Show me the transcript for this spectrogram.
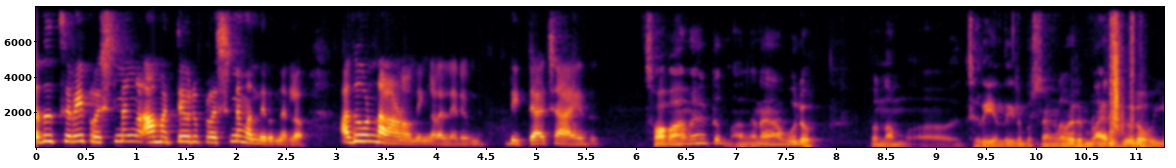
അത് ചെറിയ പ്രശ്നങ്ങൾ ആ മറ്റേ ഒരു പ്രശ്നം വന്നിരുന്നല്ലോ. അതുകൊണ്ടാണോ നിങ്ങളെല്ലാവരും ഡിറ്റാച്ച് ആയത്? സ്വാഭാവികമായിട്ടും അങ്ങനെ ആവൂലോ. ഇപ്പം നമ്മ ചെറിയ എന്തെങ്കിലും പ്രശ്നങ്ങൾ വരുമ്പോഴായിരിക്കുമല്ലോ ഈ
